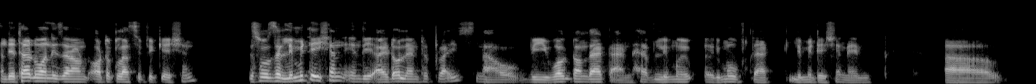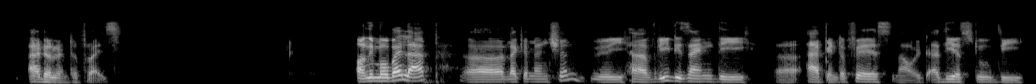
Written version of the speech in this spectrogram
And the third one is around auto classification. This was a limitation in the IDOL enterprise. Now we worked on that and have removed that limitation in uh, IDOL enterprise. On the mobile app, uh, like I mentioned, we have redesigned the uh, app interface. Now it adheres to the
